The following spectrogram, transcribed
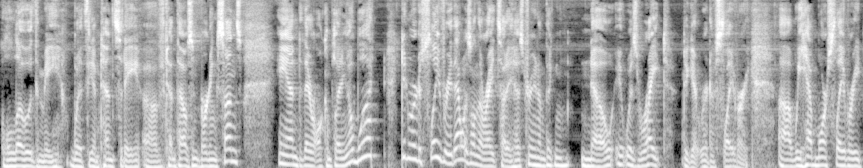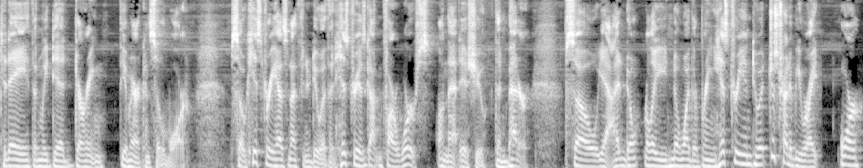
loathe me with the intensity of 10,000 Burning Suns. And they were all complaining, oh, what? Getting rid of slavery. That was on the right side of history. And I'm thinking, no, it was right to get rid of slavery. Uh, we have more slavery today than we did during the American Civil War. So history has nothing to do with it. History has gotten far worse on that issue than better. So yeah, I don't really know why they're bringing history into it. Just try to be right or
